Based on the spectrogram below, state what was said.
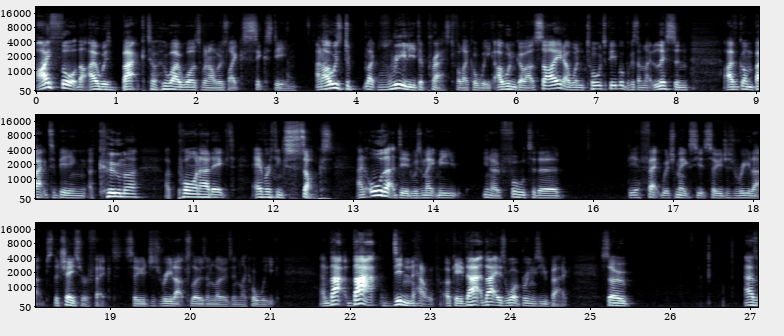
I thought that I was back to who I was when I was like 16. And I was de- like really depressed for like a week. I wouldn't go outside. I wouldn't talk to people because I'm like, listen, I've gone back to being a coomer, a porn addict. Everything sucks. And all that did was make me, you know, fall to the the effect which makes you so you just relapse, the chaser effect. So you just relapse loads and loads in like a week. And that that didn't help. Okay, that that is what brings you back. So as,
